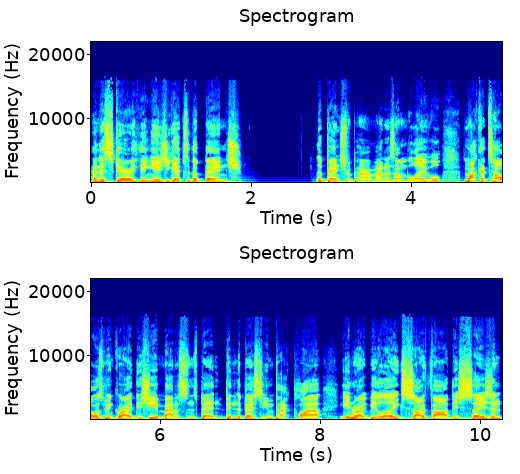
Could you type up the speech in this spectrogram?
And the scary thing is, you get to the bench the bench for Parramatta is unbelievable. Makatoa's been great this year. Matterson's been, been the best impact player in rugby league so far this season.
